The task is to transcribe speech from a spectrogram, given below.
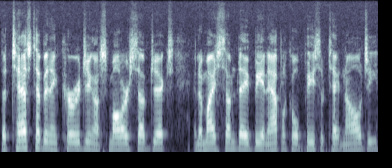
the tests have been encouraging on smaller subjects, and it might someday be an applicable piece of technology,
